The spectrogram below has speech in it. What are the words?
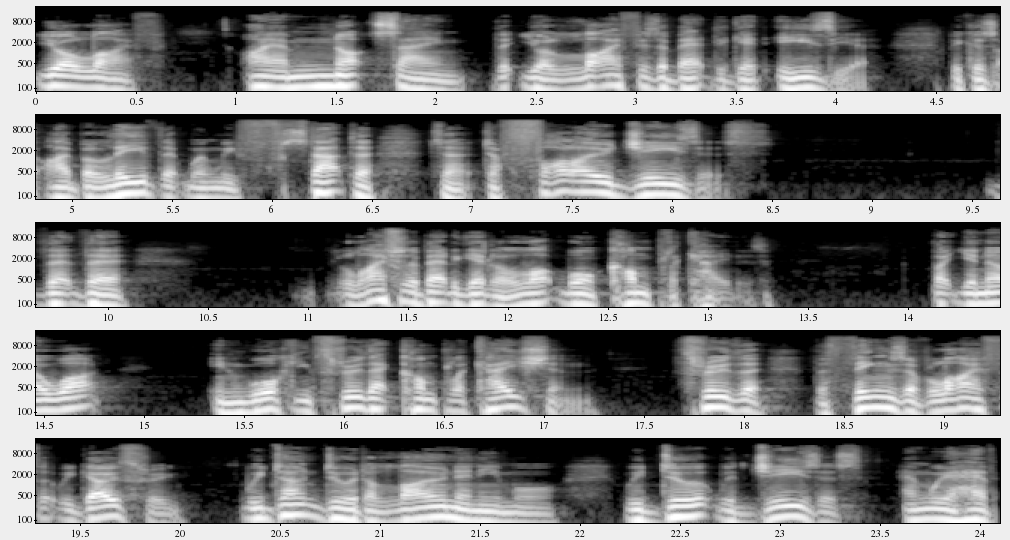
your life. I am not saying that your life is about to get easier because I believe that when we start to, to, to follow Jesus, that the life is about to get a lot more complicated. But you know what? In walking through that complication, through the, the things of life that we go through, we don't do it alone anymore. We do it with Jesus and we have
